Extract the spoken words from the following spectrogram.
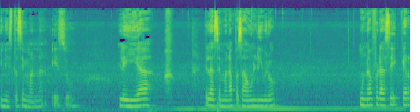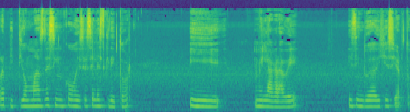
en esta semana eso. Leía la semana pasada un libro una frase que repitió más de cinco veces el escritor y me la grabé y sin duda dije cierto.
